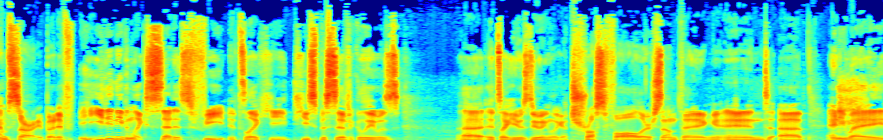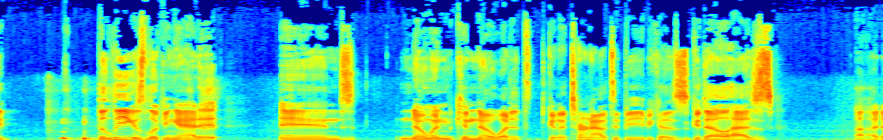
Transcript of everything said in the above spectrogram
I'm sorry, but if he didn't even like set his feet, it's like he he specifically was. Uh, it's like he was doing like a trust fall or something. And uh, anyway, the league is looking at it, and no one can know what it's going to turn out to be because Goodell has uh,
